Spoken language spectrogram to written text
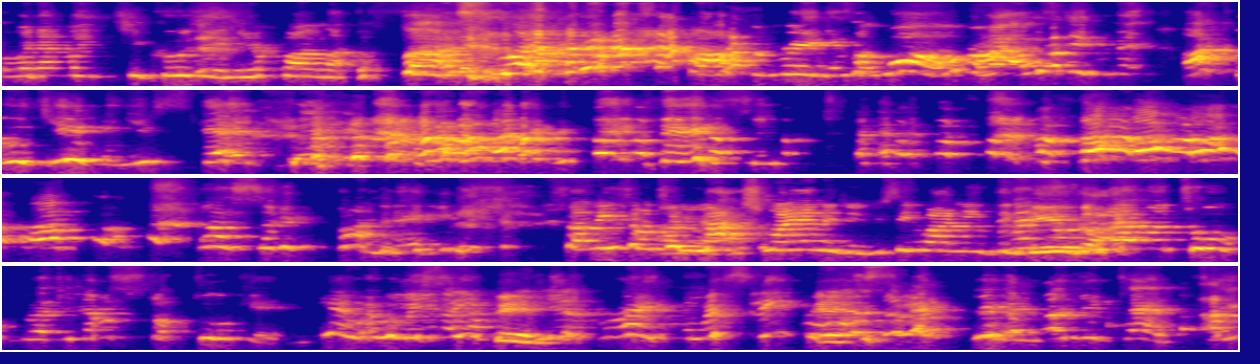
whenever she calls you and you're like the first, like half the ring, it's like, whoa, all right, I was thinking that I called you, but you scared me. It's intense. That's so funny. So I need someone to Okay. match my energy. You see why I need the Then you you guys? never talk, like you never stop talking. Yeah, when we're You sleeping. Yeah, right. When we're sleeping. and you're dead. See?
